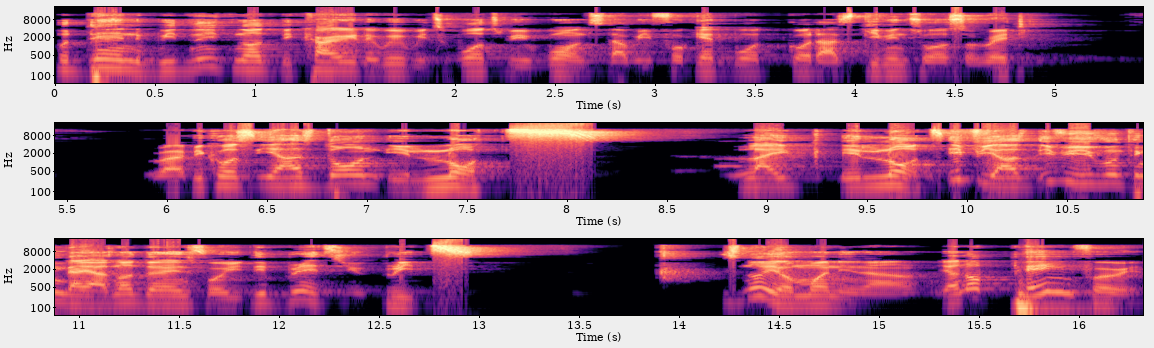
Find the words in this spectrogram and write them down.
But then we need not be carried away with what we want that we forget what God has given to us already. Right? Because He has done a lot. Like a lot. If He has, if you even think that He has not done anything for you, the breath you breathe. It's not your money now. You're not paying for it.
